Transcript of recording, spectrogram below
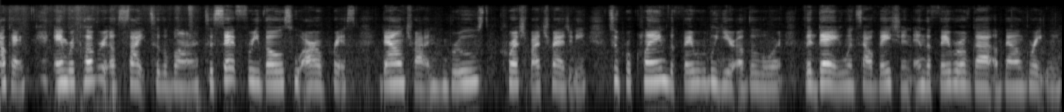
Okay, and recovery of sight to the blind, to set free those who are oppressed, downtrodden, bruised, crushed by tragedy, to proclaim the favorable year of the Lord, the day when salvation and the favor of God abound greatly.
